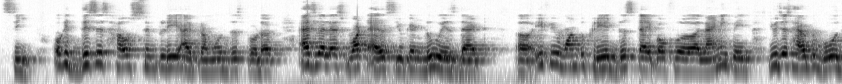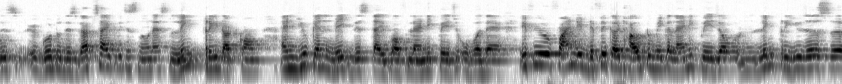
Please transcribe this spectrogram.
see okay this is how simply i promote this product as well as what else you can do is that uh, if you want to create this type of uh, landing page you just have to go this go to this website which is known as linktree.com and you can make this type of landing page over there. If you find it difficult how to make a landing page of linktree users uh,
